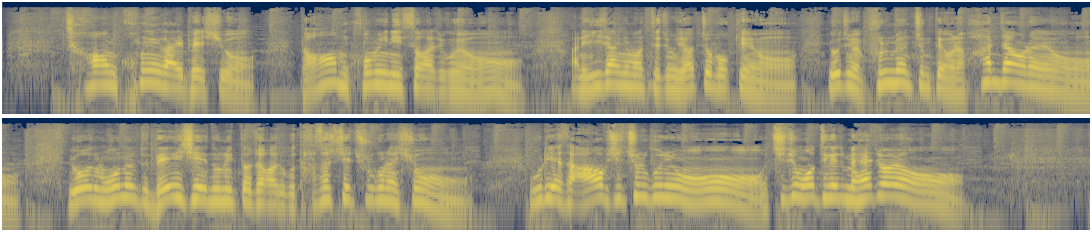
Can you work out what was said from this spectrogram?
처음 콩에 가입했쇼. 너무 고민이 있어가지고요. 아니, 이장님한테 좀 여쭤볼게요. 요즘에 불면증 때문에 환장을 해요. 요즘 오늘도 4시에 눈이 떠져가지고 5시에 출근했쇼. 우리 회사 9시 출근이요. 지 좀 어떻게 좀 해줘요.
